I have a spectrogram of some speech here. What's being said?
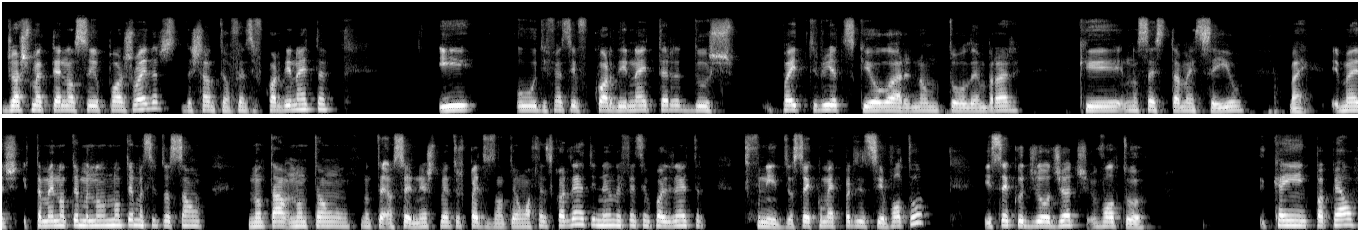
Josh McDaniel saiu para os Raiders, deixaram de ter offensive coordinator e o defensive coordinator dos Patriots, que eu agora não me estou a lembrar, que não sei se também saiu, bem, mas também não tem, não, não tem uma situação não estão, não estão, não tem, ou seja, neste momento os Patriots não têm um offensive coordinator e nem um defensive coordinator definidos. Eu sei que o Matt Patricia voltou e sei que o Joe Judge voltou. Quem em papel,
